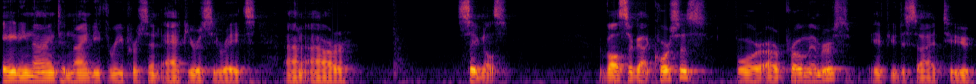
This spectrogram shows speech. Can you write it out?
89 to 93% accuracy rates on our signals. We've also got courses for our pro members. If you decide to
